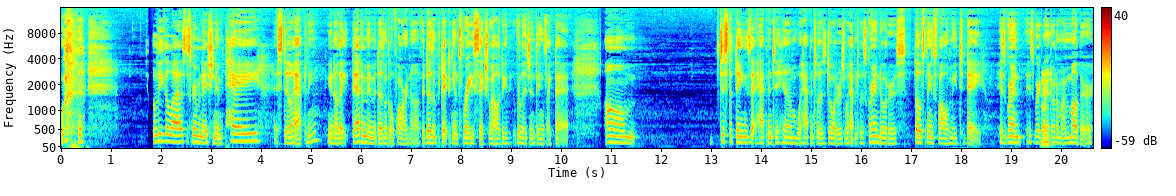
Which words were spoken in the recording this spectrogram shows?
legalized discrimination in pay, is still happening. You know, they, that amendment doesn't go far enough. It doesn't protect against race, sexuality, religion, things like that. Um, just the things that happened to him, what happened to his daughters, what happened to his granddaughters, those things follow me today. His grand, his great granddaughter, my mother,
